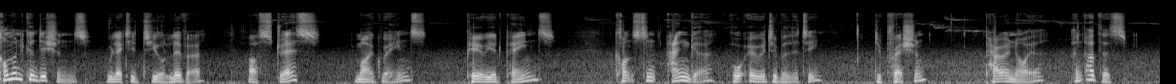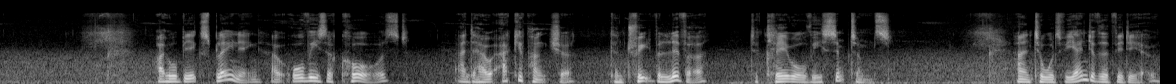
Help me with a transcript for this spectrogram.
Common conditions related to your liver are stress, migraines, period pains, constant anger or irritability, depression, paranoia and others. I will be explaining how all these are caused and how acupuncture can treat the liver to clear all these symptoms. And towards the end of the video,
